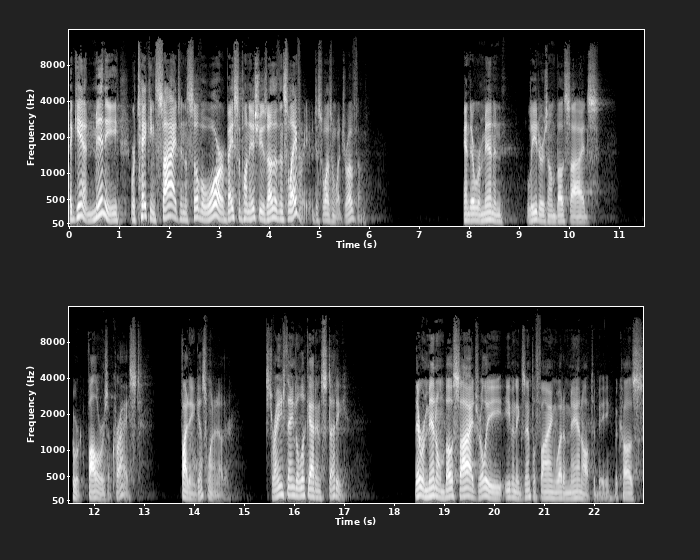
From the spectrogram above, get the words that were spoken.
again, many were taking sides in the Civil War based upon issues other than slavery. It just wasn't what drove them. And there were men and leaders on both sides who were followers of Christ fighting against one another. Strange thing to look at and study. There were men on both sides really even exemplifying what a man ought to be because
